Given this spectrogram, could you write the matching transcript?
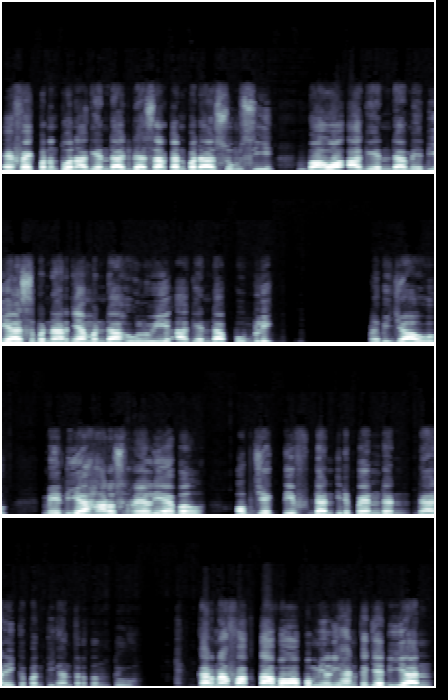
Efek penentuan agenda didasarkan pada asumsi bahwa agenda media sebenarnya mendahului agenda publik. Lebih jauh, media harus reliable, objektif, dan independen dari kepentingan tertentu. Karena fakta bahwa pemilihan kejadian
